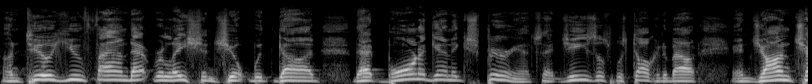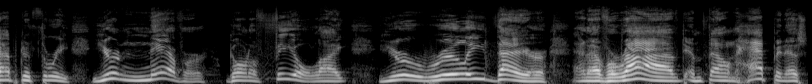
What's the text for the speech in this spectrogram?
until you find that relationship with God, that born again experience that Jesus was talking about in John chapter 3, you're never going to feel like you're really there and have arrived and found happiness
